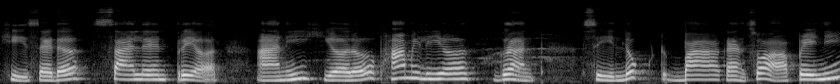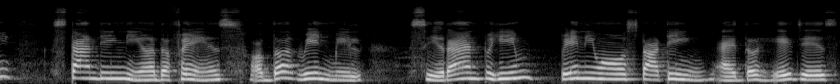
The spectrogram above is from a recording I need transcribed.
He said a silent prayer. and he heard a familiar grunt. She looked back and saw Penny standing near the fence of the windmill. She ran to him. Penny was starting at the hedges.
